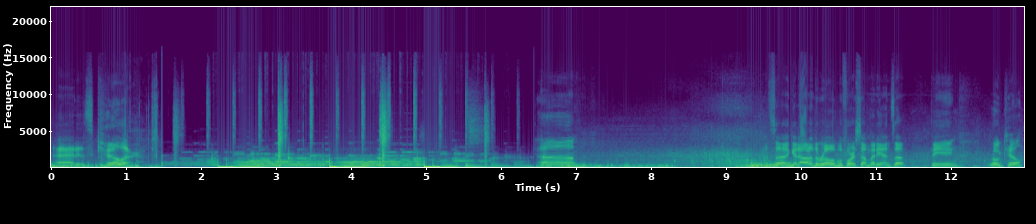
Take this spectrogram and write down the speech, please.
That is killer. Um, let's uh, get out of the road before somebody ends up being roadkill.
